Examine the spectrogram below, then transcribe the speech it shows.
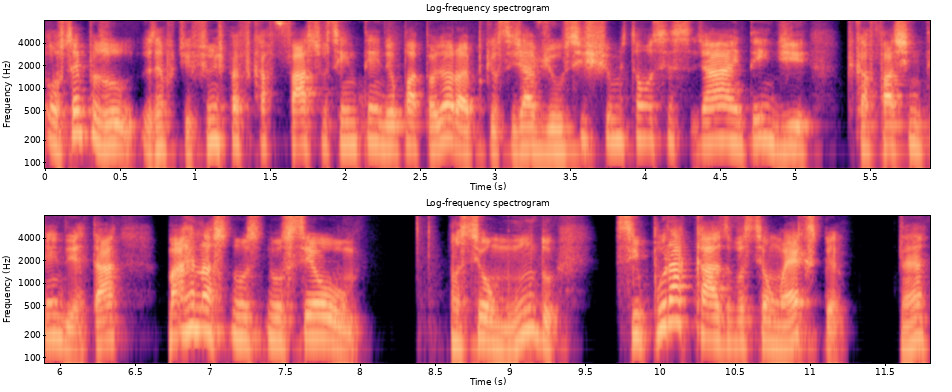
Eu sempre uso exemplo de filmes para ficar fácil você entender o papel do herói, porque você já viu esses filmes, então você já entendi, fica fácil de entender, tá? Mas no, no seu no seu mundo, se por acaso você é um expert, né?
